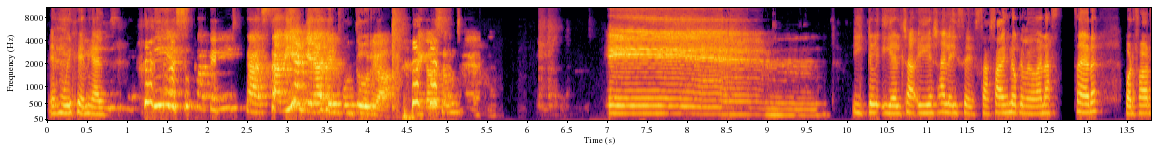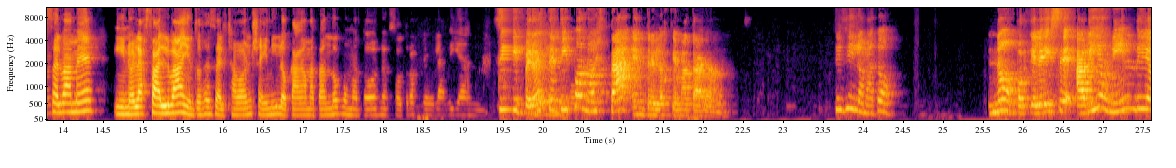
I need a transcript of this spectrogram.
Es muy genial. Sí, es un baterista. Sabía que eras del futuro. Me causó mucha gracia. Eh, Y, y, el cha- y ella le dice, "Sa- ¿sabes lo que me van a hacer? Por favor, sálvame. Y no la salva, y entonces el chabón Jamie lo caga matando como a todos los otros que la habían. sí, pero este tipo no está entre los que mataron. Sí, sí, lo mató. No, porque le dice, ¿había un indio?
